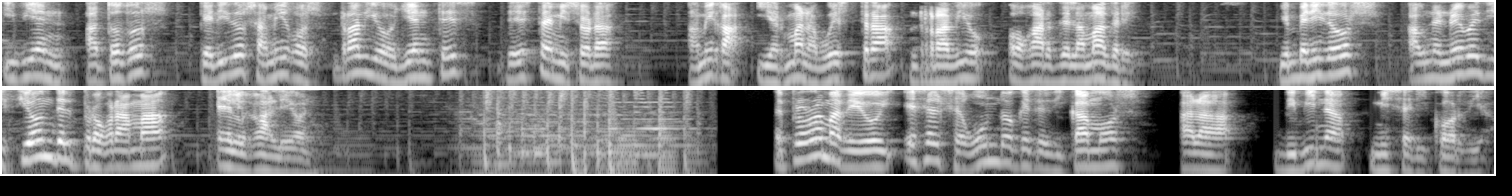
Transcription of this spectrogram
y bien a todos, queridos amigos radio oyentes de esta emisora, amiga y hermana vuestra, Radio Hogar de la Madre. Bienvenidos a una nueva edición del programa El Galeón. El programa de hoy es el segundo que dedicamos a la Divina Misericordia.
